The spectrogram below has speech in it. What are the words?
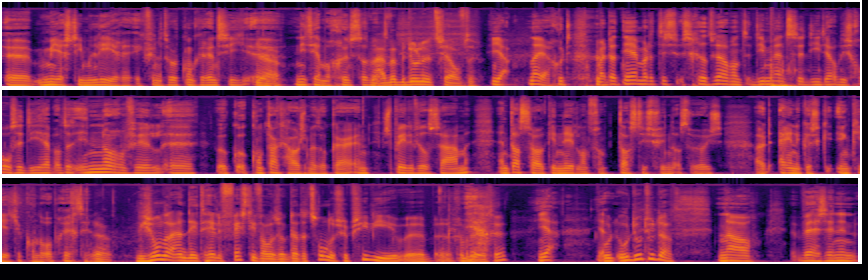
uh, meer stimuleren. Ik vind het woord concurrentie uh, ja. niet helemaal gunstig. Maar we bedoelen hetzelfde. Ja, nou ja, goed. maar dat, nee, maar dat is, scheelt wel, want die mensen die daar op die school zitten... die hebben altijd enorm veel uh, contact houden met elkaar... en spelen veel samen. En dat zou ik in Nederland fantastisch vinden... als we eens uiteindelijk eens een keertje konden oprichten. Ja. Bijzonder aan dit hele festival is ook dat het zonder subsidie gebeurt, ja. hè? Ja, ja. Hoe, hoe, doet u dat? Nou, wij zijn in,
